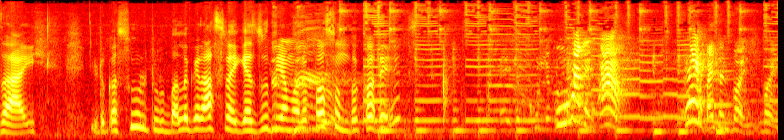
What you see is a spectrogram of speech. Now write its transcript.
যাই এটুকা চুল টুল ভালো করে আশ্রয় গিয়া যদি আমার পছন্দ করে। ভাইজান বয় বয়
